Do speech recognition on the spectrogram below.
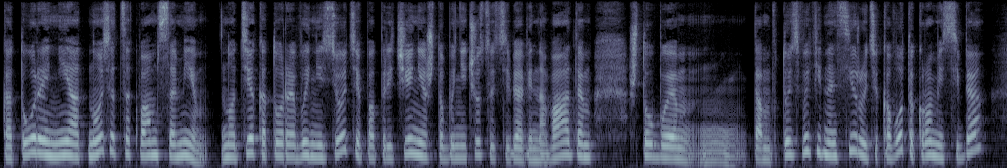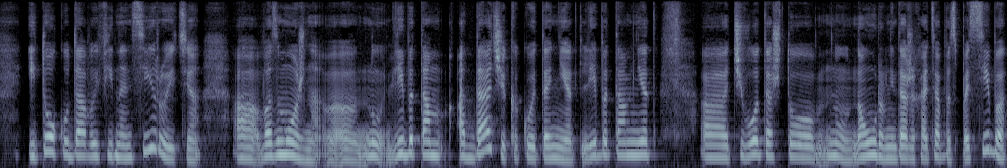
которые не относятся к вам самим, но те, которые вы несете по причине, чтобы не чувствовать себя виноватым, чтобы там, то есть вы финансируете кого-то кроме себя, и то, куда вы финансируете, а, возможно, а, ну, либо там отдачи какой-то нет, либо там нет чего-то, что, ну, на уровне даже хотя бы спасибо,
